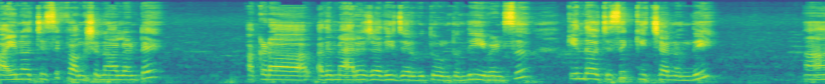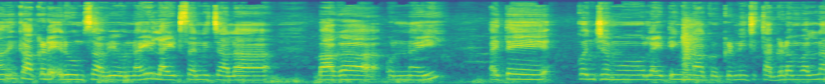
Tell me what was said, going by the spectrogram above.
పైన వచ్చేసి ఫంక్షన్ హాల్ అంటే అక్కడ అదే మ్యారేజ్ అది జరుగుతూ ఉంటుంది ఈవెంట్స్. కింద వచ్చేసి కిచెన్ ఉంది. ఇంకా అక్కడే రూమ్స్ అవి ఉన్నాయి. లైట్స్ అన్నీ చాలా బాగా ఉన్నాయి. అయితే కొంచెము లైటింగ్ నాకు ఇక్కడి నుంచి తగ్గడం వలన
